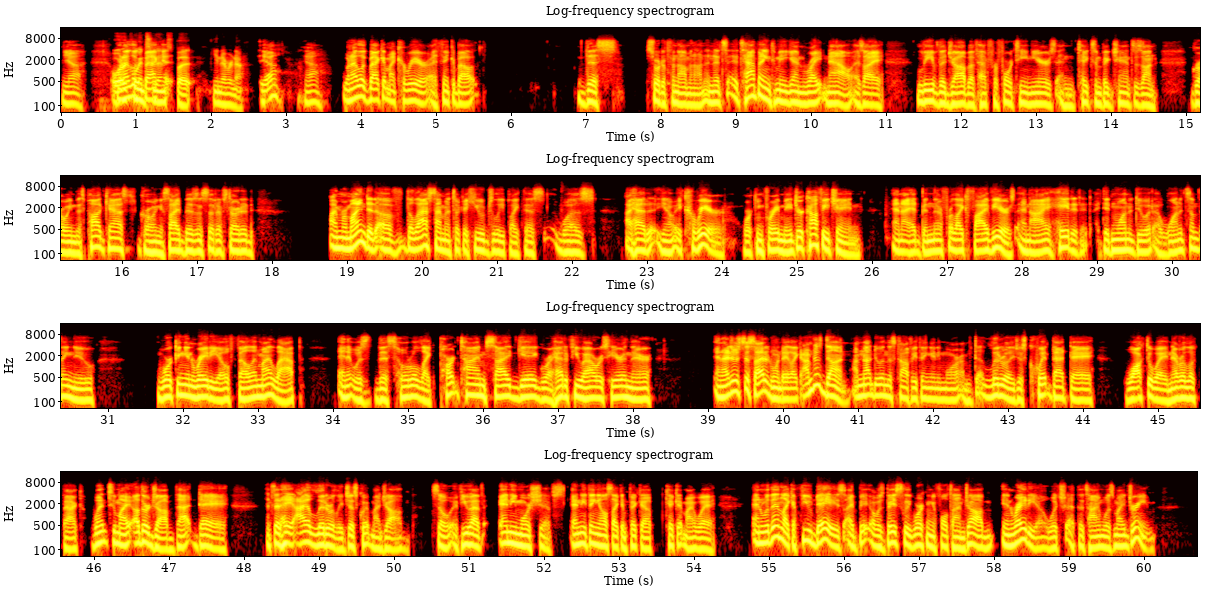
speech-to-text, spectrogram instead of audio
Yeah. Or when I look back at, but you never know. Yeah. Yeah. When I look back at my career, I think about this sort of phenomenon and it's it's happening to me again right now as I leave the job I've had for 14 years and take some big chances on growing this podcast, growing a side business that I've started. I'm reminded of the last time I took a huge leap like this was I had, you know, a career working for a major coffee chain and I had been there for like 5 years and I hated it. I didn't want to do it. I wanted something new working in radio fell in my lap and it was this total like part-time side gig where I had a few hours here and there. And I just decided one day, like, I'm just done. I'm not doing this coffee thing anymore. I'm d- literally just quit that day, walked away, never looked back, went to my other job that day and said, Hey, I literally just quit my job. So if you have any more shifts, anything else I can pick up, kick it my way. And within like a few days, I, ba- I was basically working a full time job in radio, which at the time was my dream.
